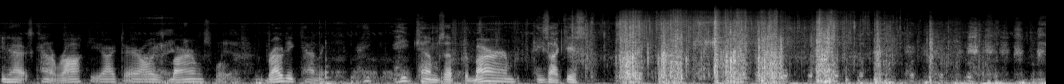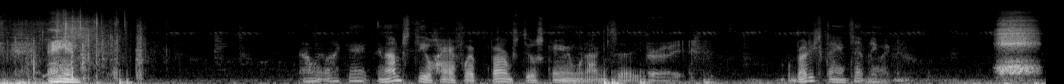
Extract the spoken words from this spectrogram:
you know it's kind of rocky right there, all these berms. Well, Yeah. Brody kind of he, he comes up the berm. He's like this, and I went like that, and I'm still halfway up the berm, still scanning what I can see. All right. Well, Brody stands up and he went,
